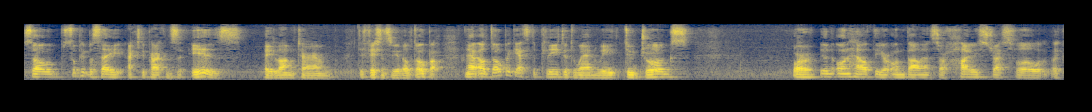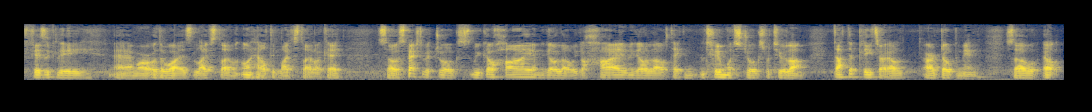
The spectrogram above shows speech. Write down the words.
So some people say actually Parkinson's is a long term deficiency of L-DOPA. Now, L-DOPA gets depleted when we do drugs or an unhealthy or unbalanced or highly stressful, like physically um, or otherwise, lifestyle, an unhealthy lifestyle, okay? So, especially with drugs, we go high and we go low. We go high and we go low, taking too much drugs for too long. That depletes our, L, our dopamine. So, L,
